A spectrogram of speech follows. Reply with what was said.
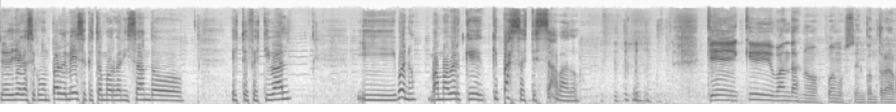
yo diría que hace como un par de meses que estamos organizando este festival. Y bueno, vamos a ver qué, qué pasa este sábado. ¿Qué, ¿Qué bandas nos podemos encontrar?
